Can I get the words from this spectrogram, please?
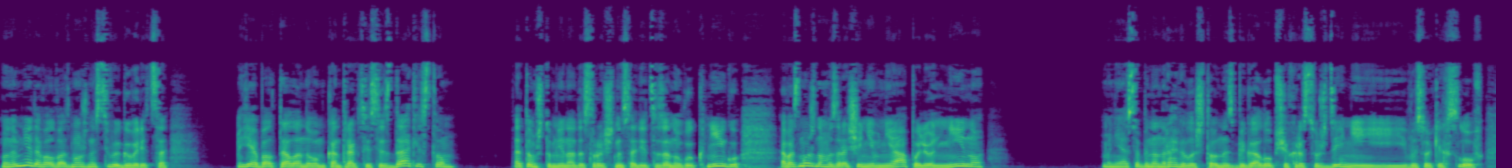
Он и мне давал возможность выговориться. Я болтала о новом контракте с издательством, о том, что мне надо срочно садиться за новую книгу, о возможном возвращении в Неаполь, о Нино. Мне особенно нравилось, что он избегал общих рассуждений и высоких слов —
